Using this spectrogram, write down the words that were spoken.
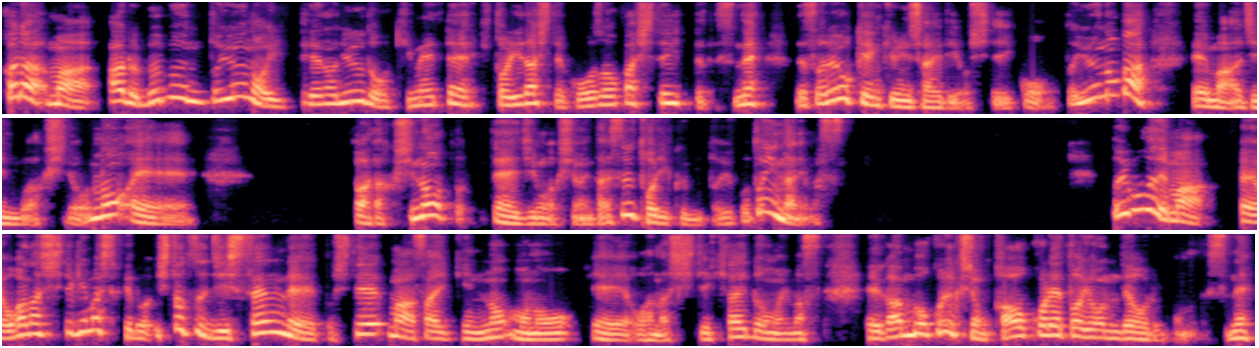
から、まあ、ある部分というのを一定の流度を決めて取り出して構造化していってですね、でそれを研究に再利用していこうというのが、えーまあ、人文学資料の、えー私の、えー人文学資料に対する取り組みということになります。ということで、まあ、えー、お話ししてきましたけど、一つ実践例として、まあ、最近のものを、えー、お話ししていきたいと思います。えー、願望コレクション、顔これと呼んでおるものですね。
